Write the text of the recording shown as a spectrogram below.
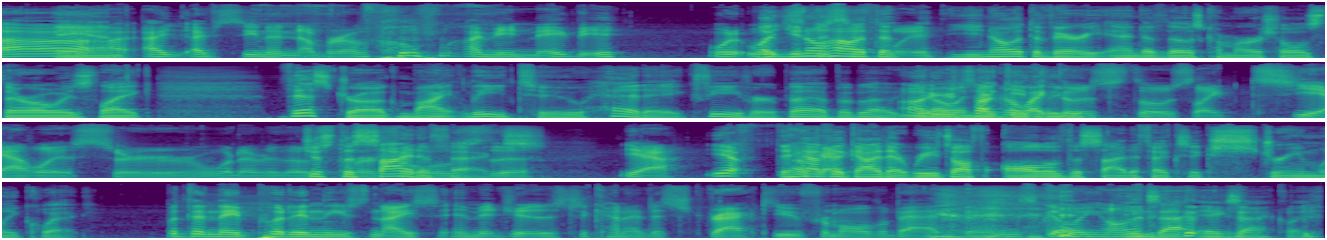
Uh, and- I, I've seen a number of them. I mean, maybe. What, what But you know how at the you know at the very end of those commercials, they're always like, "This drug might lead to headache, fever, blah blah blah." Oh, you Oh, know, you're and they talking like you those those like Cialis or whatever those. just the side commercials, the- effects. yeah. Yep. They have the guy that reads off all of the side effects extremely quick. But then they put in these nice images to kind of distract you from all the bad things going on. Exactly. Exactly.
